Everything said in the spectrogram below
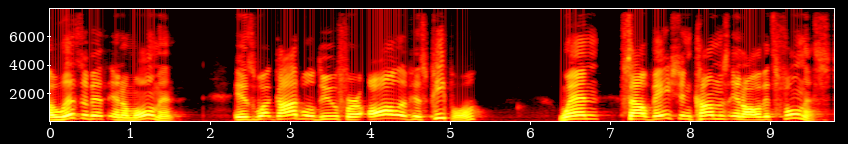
Elizabeth in a moment is what God will do for all of his people when salvation comes in all of its fullness.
